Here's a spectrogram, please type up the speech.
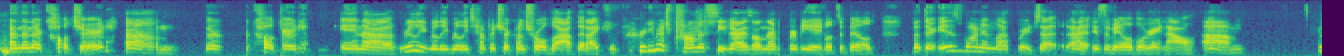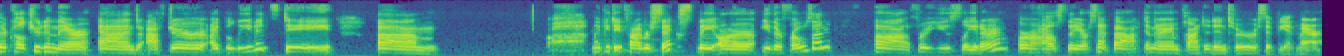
Hmm. And then they're cultured. Um, they're cultured in a really, really, really temperature controlled lab that I can pretty much promise you guys I'll never be able to build. But there is one in Lethbridge that uh, is available right now. Um, they're cultured in there. And after, I believe it's day um, maybe day five or six, they are either frozen uh, for use later, or else they are sent back and they're implanted into a recipient mare.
